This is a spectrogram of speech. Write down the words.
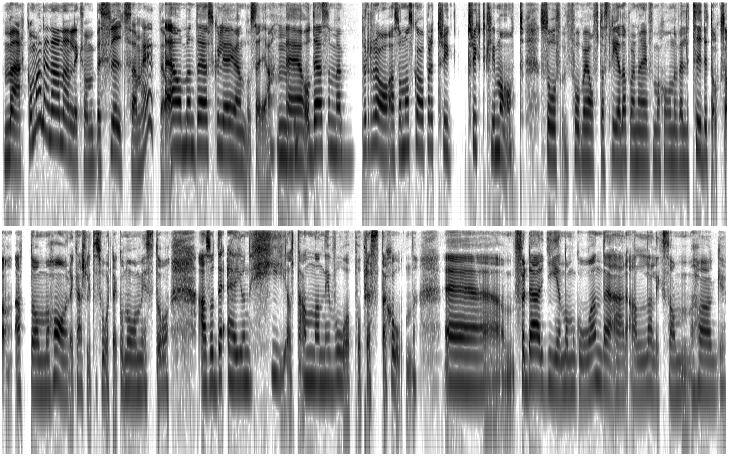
Märker man en annan liksom beslutsamhet då? Ja, men det skulle jag ju ändå säga. Mm. Eh, och Det som är bra, alltså om man skapar ett trygg, tryggt klimat så får man ju oftast reda på den här informationen väldigt tidigt också. Att de har det kanske lite svårt ekonomiskt. Och, alltså det är ju en helt annan nivå på prestation. Eh, för där genomgående är alla liksom hög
